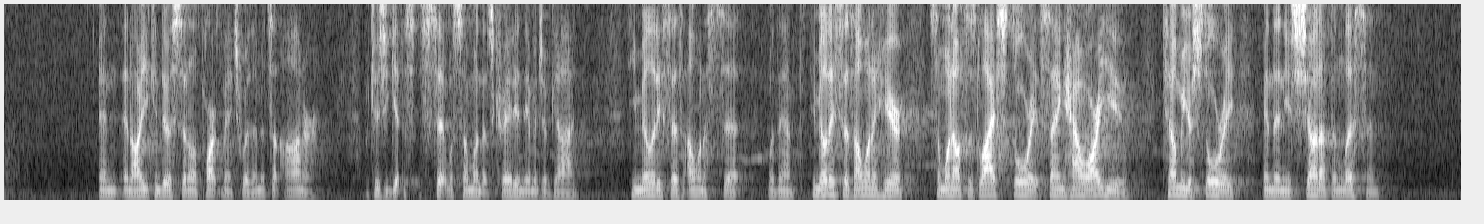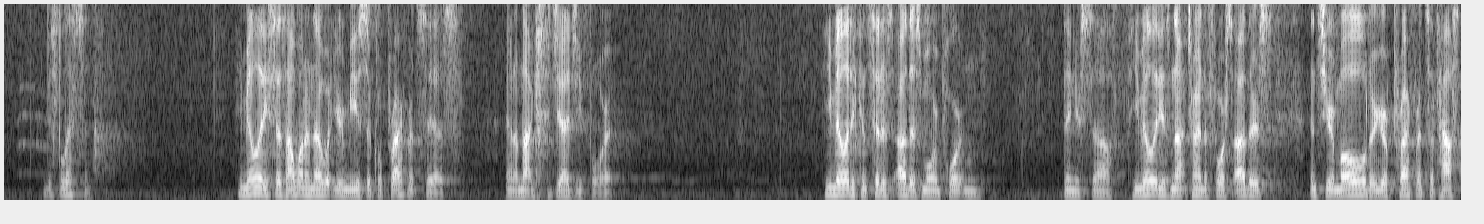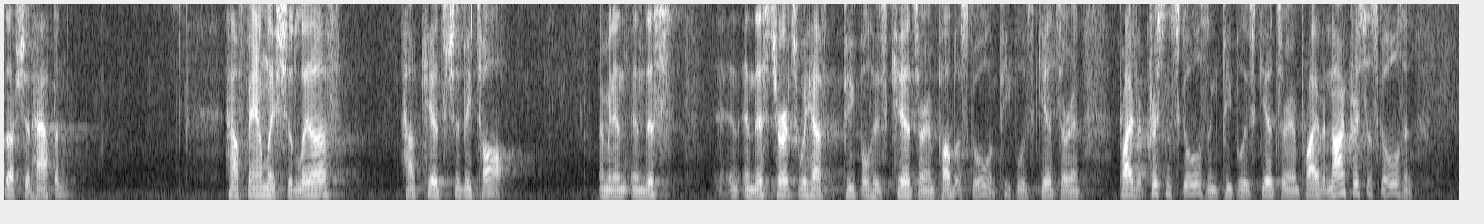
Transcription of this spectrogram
and, and all you can do is sit on a park bench with them, it's an honor because you get to sit with someone that's created in the image of God. Humility says, I want to sit with them. Humility says, I want to hear someone else's life story. It's saying, How are you? Tell me your story. And then you shut up and listen. Just listen. Humility says, I want to know what your musical preference is, and I'm not going to judge you for it. Humility considers others more important than yourself. Humility is not trying to force others into your mold or your preference of how stuff should happen, how families should live, how kids should be taught. I mean, in, in this, in, in this church, we have people whose kids are in public school and people whose kids are in private Christian schools and people whose kids are in private non Christian schools and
